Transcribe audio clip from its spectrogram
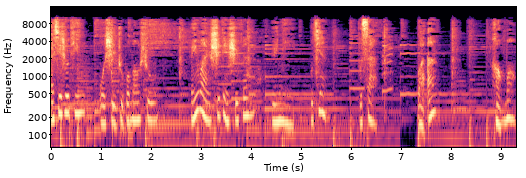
感谢收听我是主播猫叔。每晚十点十分与你不见不散。晚安好梦。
